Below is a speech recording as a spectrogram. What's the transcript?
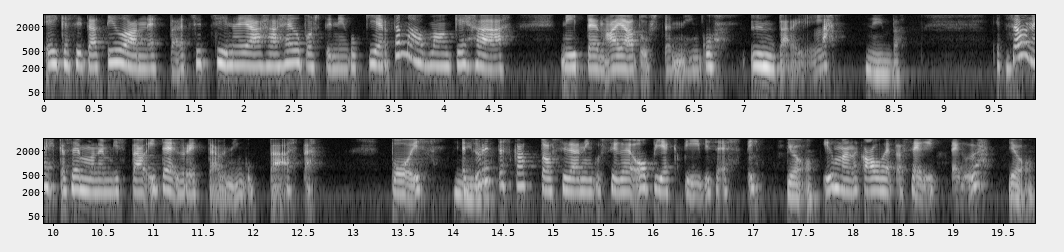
eikä sitä tilannetta. Että sitten siinä jää helposti niin kuin kiertämään vaan kehää niiden ajatusten niin kuin ympärillä. Niinpä. Et se on ehkä semmoinen, mistä on itse yrittänyt niin kuin päästä pois. Että yrittäisi katsoa sitä niin kuin objektiivisesti. Joo. Ilman kauheata selittelyä. Joo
